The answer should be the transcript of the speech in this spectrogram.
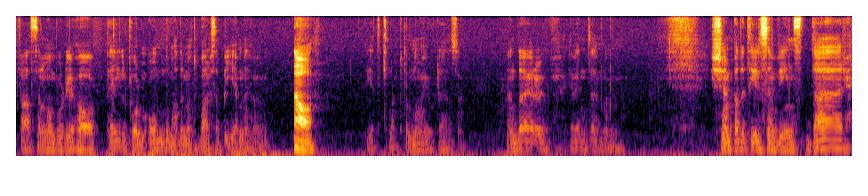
Fasen, man borde ju ha pejl på dem om de hade mött Barca B, men jag Ja, vet knappt om de har gjort det. Alltså. Men där, jag vet inte, men... Kämpade till sig en vinst där.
